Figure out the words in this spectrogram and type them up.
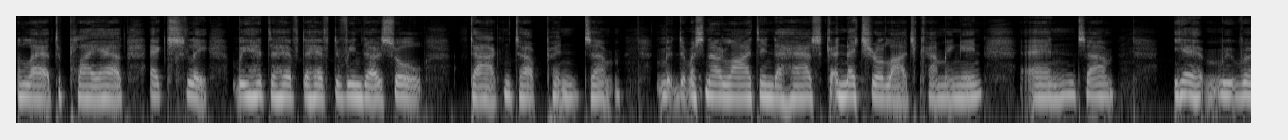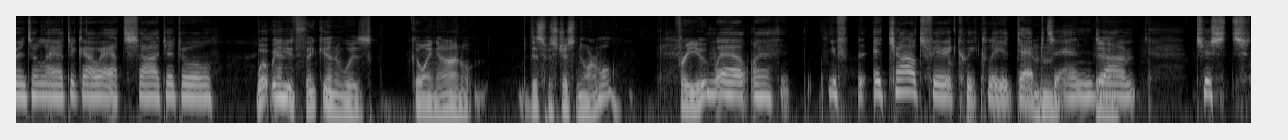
allowed to play out. Actually, we had to have to have the windows all darkened up, and um, there was no light in the house, natural light coming in, and um, yeah, we weren't allowed to go outside at all. What were you thinking was going on? This was just normal for you? Well, uh, a child very quickly adapts, and Yeah. Just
